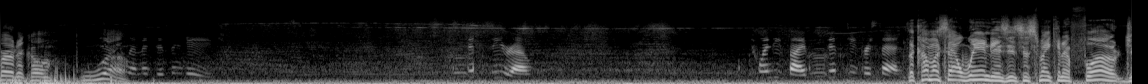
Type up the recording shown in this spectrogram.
vertical. Whoa. Limit disengaged. Zero. 25, 50%. Look how much that wind is. It's just making it float.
